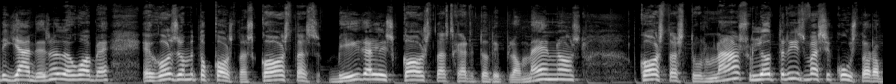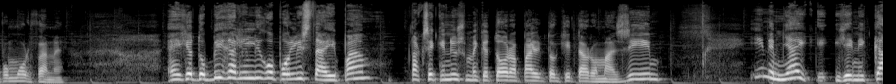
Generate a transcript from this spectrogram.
Γιάννη. Εγώ, εγώ ζω με το Κώστας. Κώστας Μπίγαλης, Κώστας Χαριτοδιπλωμένος, Κώστας Τουρνάς. Σου λέω τρεις βασικούς τώρα που μου ήρθανε. Ε, για τον Μπίγαλη λίγο πολύ στα είπα. Θα ξεκινήσουμε και τώρα πάλι το κύτταρο μαζί. Είναι μια, γενικά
